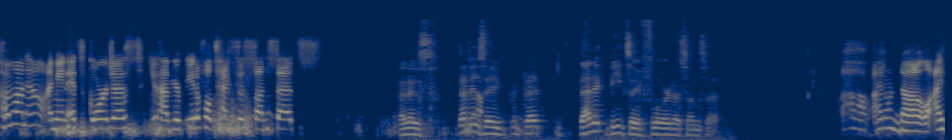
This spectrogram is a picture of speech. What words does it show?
come on out. I mean, it's gorgeous. You have your beautiful Texas sunsets. That is that is a that that it beats a Florida sunset. Oh, I don't know. I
